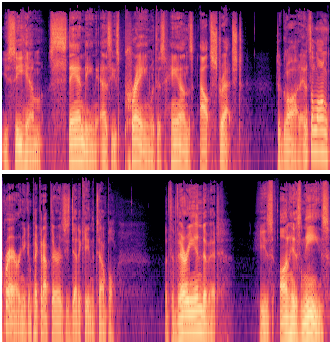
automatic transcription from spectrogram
you see him standing as he's praying with his hands outstretched to God. And it's a long prayer, and you can pick it up there as he's dedicating the temple. But the very end of it, he's on his knees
